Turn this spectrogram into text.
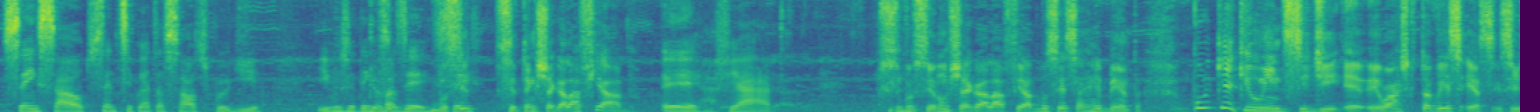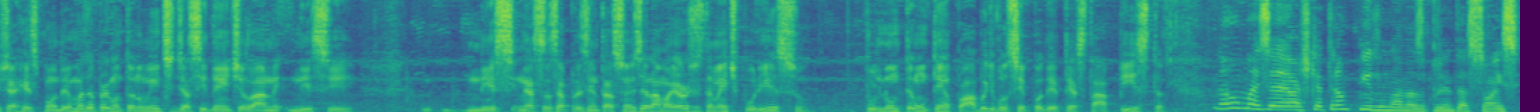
100 saltos, 150 saltos por dia. E você tem Quer que fazer. Você, você tem que chegar lá afiado. É, afiado. Se você não chegar lá afiado, você se arrebenta. Por que que o índice de... É, eu acho que talvez... Você já respondeu, mas eu perguntando, o índice de acidente lá nesse, nesse, nessas apresentações, é maior justamente por isso? Por não ter um tempo hábil de você poder testar a pista? Não, mas é, eu acho que é tranquilo nas apresentações,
